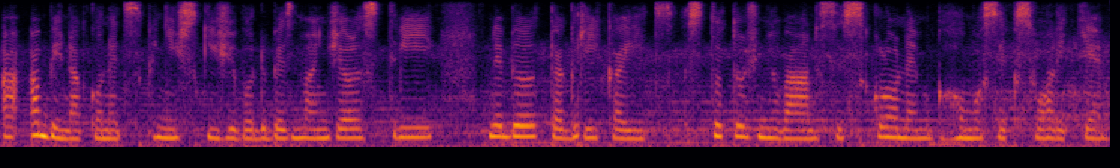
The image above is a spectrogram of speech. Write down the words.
a aby nakonec knižský život bez manželství nebyl tak říkajíc stotožňován se sklonem k homosexualitě.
